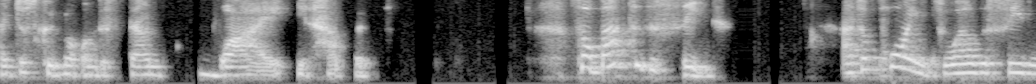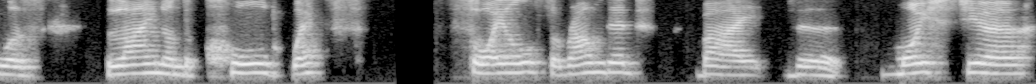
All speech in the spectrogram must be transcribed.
I just could not understand why it happened. So back to the seed. At a point while the seed was lying on the cold, wet soil surrounded by the moisture,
